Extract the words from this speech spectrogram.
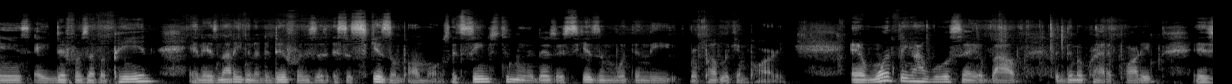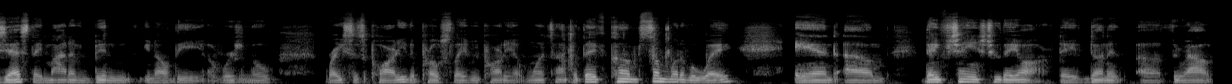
is a difference of opinion, and there's not even a difference. It's a, it's a schism almost. It seems to me that there's a schism within the Republican Party. And one thing I will say about the Democratic Party is yes, they might have been, you know, the original racist party, the pro-slavery party at one time, but they've come somewhat of a way, and um, they've changed who they are. They've done it uh, throughout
